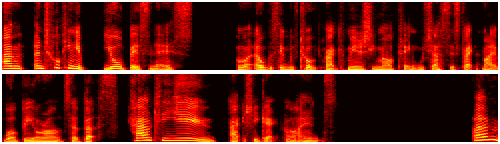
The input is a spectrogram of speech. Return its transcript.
Um, and talking of your business, well, obviously we've talked about community marketing, which I suspect might well be your answer. But how do you actually get clients? Um,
